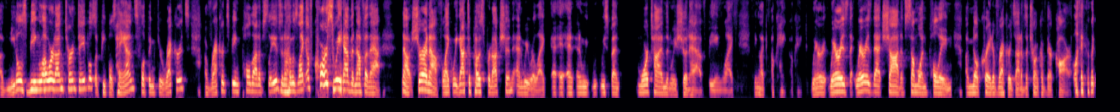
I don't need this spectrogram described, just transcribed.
of needles being lowered on turntables, of people's hands flipping through records, of records being pulled out of sleeves. And I was like, of course we have enough of that. Now, sure enough, like we got to post production and we were like, and, and we, we spent more time than we should have being like, being like, okay, okay, where, where is that, where is that shot of someone pulling a milk crate of records out of the trunk of their car? Like, like,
